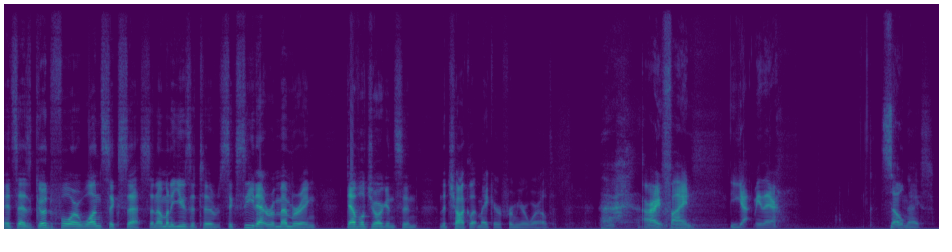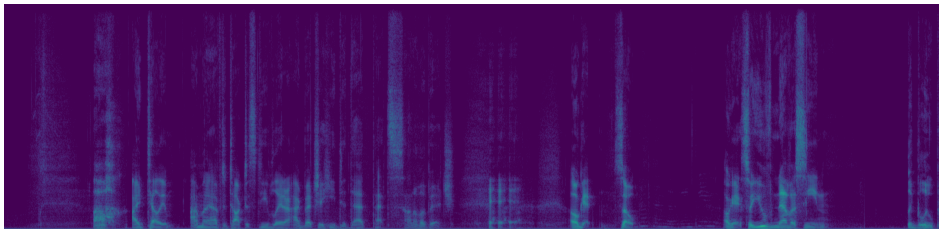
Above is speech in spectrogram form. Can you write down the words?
It says good for one success, and I'm going to use it to succeed at remembering Devil Jorgensen, the chocolate maker from your world. Ah, all right, fine. You got me there. So Nice. I tell you, I'm gonna have to talk to Steve later. I bet you he did that. That son of a bitch. okay, so okay, so you've never seen the gloop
